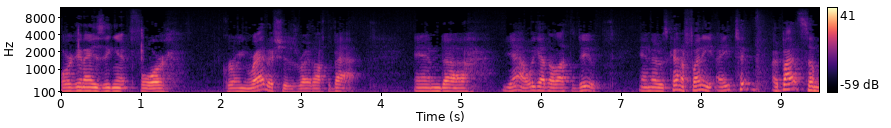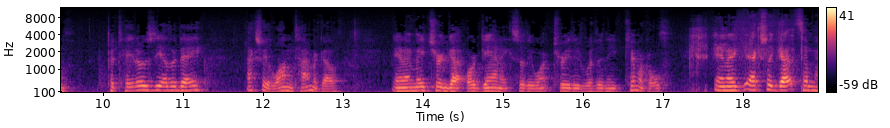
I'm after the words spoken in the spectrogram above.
organizing it for growing radishes right off the bat. And uh, yeah, we got a lot to do. And it was kind of funny. I took, I bought some potatoes the other day, actually a long time ago, and I made sure and got organic so they weren't treated with any chemicals. And I actually got some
